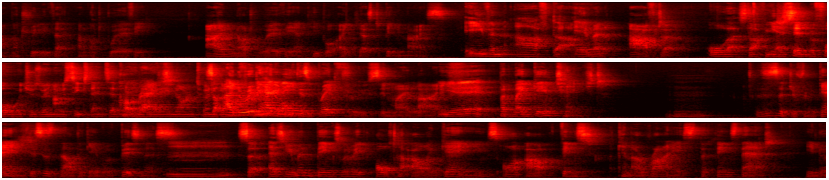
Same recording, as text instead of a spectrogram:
I'm not really that. I'm not worthy. I'm not worthy, and people are just being nice. Even after Even after, all that stuff you Yes. just said before, which was when you were 16, 17, Correct. 18, 19, 20. so I'd already had all these breakthroughs in my life. Yeah. But my game changed. Mm. This is a different game. This is now the game of business. Mm. So as human beings, when we alter our games or our things can arise, the things that you know,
